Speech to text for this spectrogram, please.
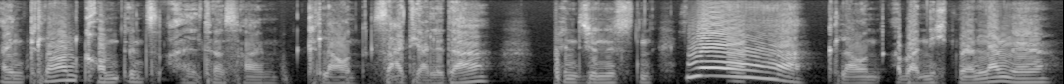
Ein Clown kommt ins Altersheim. Clown: Seid ihr alle da? Pensionisten: Ja! Clown: Aber nicht mehr lange.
